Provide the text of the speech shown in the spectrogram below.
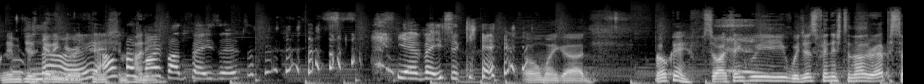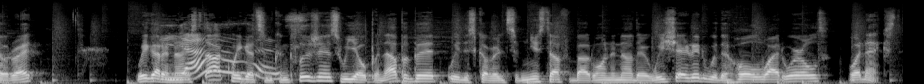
I'm just no, getting your attention, I'll have my bad phases. yeah, basically. Oh my god. Okay, so I think we we just finished another episode, right? We got a nice talk. We got some conclusions. We opened up a bit. We discovered some new stuff about one another. We shared it with the whole wide world. What next?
